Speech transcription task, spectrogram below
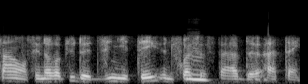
sens et n'aura plus de dignité une fois ce hmm. stade atteint.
